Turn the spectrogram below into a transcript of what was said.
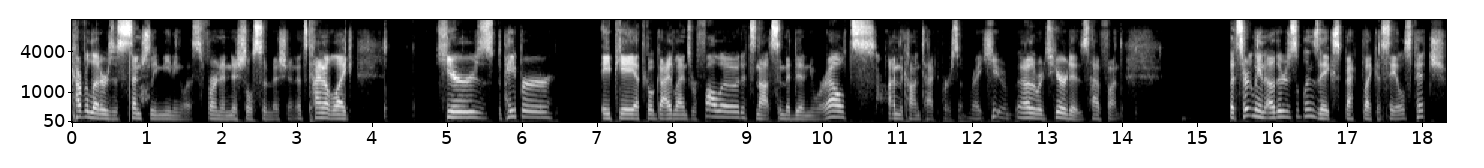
cover letter is essentially meaningless for an initial submission. It's kind of like, here's the paper, APA ethical guidelines were followed. It's not submitted anywhere else. I'm the contact person, right? Here, in other words, here it is. Have fun. But certainly in other disciplines, they expect like a sales pitch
